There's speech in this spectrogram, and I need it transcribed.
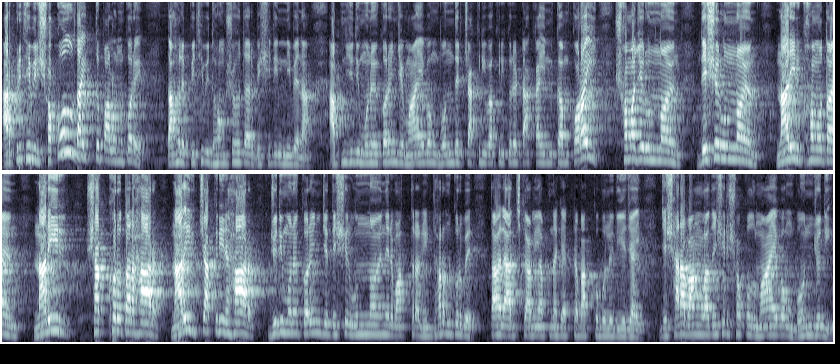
আর পৃথিবীর সকল দায়িত্ব পালন করে, তাহলে পৃথিবী ধ্বংস হতে আর বেশি দিন নিবে না। আপনি যদি মনে করেন যে মা এবং বোনদের চাকরি বাকরি করে টাকা ইনকাম করাই সমাজের উন্নয়ন, দেশের উন্নয়ন, নারীর ক্ষমতায়ন, নারীর সাক্ষরতার হার, নারীর চাকরির হার, যদি মনে করেন যে দেশের উন্নয়নের মাত্রা নির্ধারণ করবে, তাহলে আজকে আমি আপনাকে একটা বাক্য বলে দিয়ে যাই যে সারা বাংলাদেশের সকল মা এবং বোন যদি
